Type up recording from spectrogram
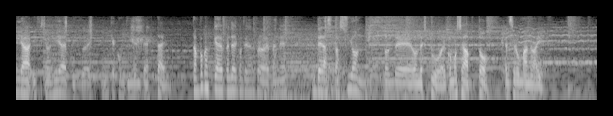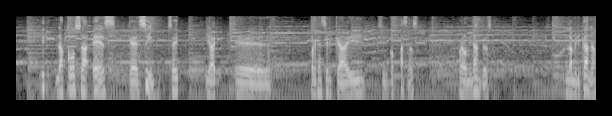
y fisiología dependiendo de en qué continente está. Tampoco es que depende del continente, pero depende de la situación donde, donde estuvo, de cómo se adaptó el ser humano ahí. Y la cosa es que sí, sí y hay, eh, decir que hay cinco razas predominantes la americana,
